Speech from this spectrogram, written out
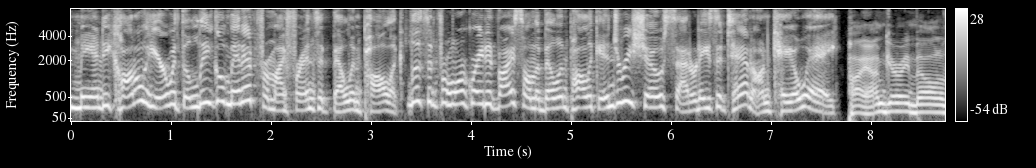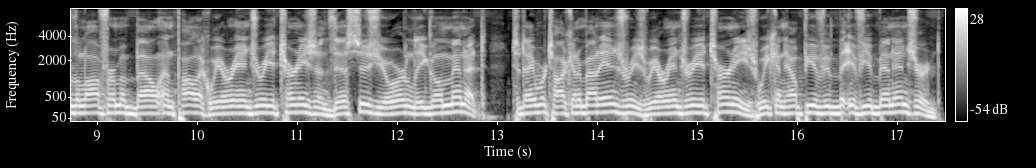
Mandy Connell here with the legal minute from my friends at Bell and Pollock. Listen for more great advice on the Bell and Pollock Injury Show Saturdays at 10 on KOA. Hi, I'm Gary Bell of the law firm of Bell and Pollock. We are injury attorneys and this is your legal minute. Today we're talking about injuries. We are injury attorneys. We can help you if you've been injured.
